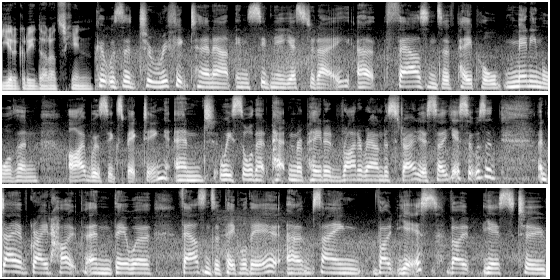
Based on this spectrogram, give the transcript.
երկրի տարածքին։ It was a terrific turnout in Sydney yesterday. Uh, thousands of people, many more than I was expecting, and we saw that pattern repeated right around Australia. So, yes, it was a, a day of great hope, and there were thousands of people there um, saying, vote yes, vote yes to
